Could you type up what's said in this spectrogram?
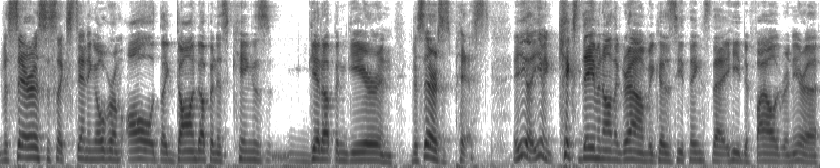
Viserys is like standing over him, all like donned up in his king's get up and gear, and Viserys is pissed. And he like, even kicks Daemon on the ground because he thinks that he defiled Rhaenyra.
